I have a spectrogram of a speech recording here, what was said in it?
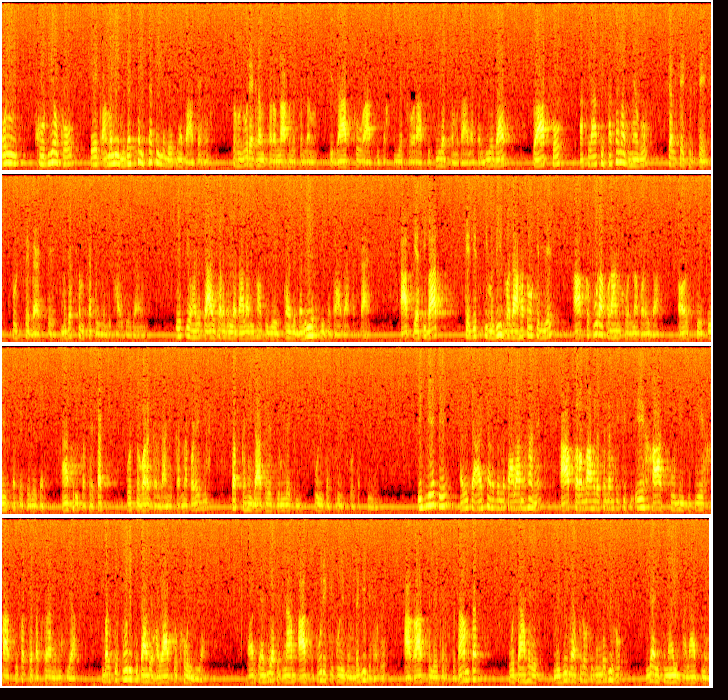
ان خوبیوں کو ایک عملی مجسم شکل میں دیکھنا چاہتے ہیں، تو حضور اکرم صلی اللہ علیہ وسلم کی ذات کو آپ کی شخصیت کو اور آپ کی سیرت کا مطالعہ کر دیا جائے، تو آپ کو اخلاقی حسنہ جو ہیں وہ چلتے پھرتے، اٹھتے بیٹھتے مجسم شکل میں دکھائی دے جائیں گے۔ اس لیے حضرت عائشہ رضی اللہ تعالیٰ یہاں سے یہ قول بلیغ بھی کہا جا سکتا ہے۔ آپ کی ایسی بات کہ جس کی مزید وضاحتوں کے لیے آپ کو پورا قرآن کھولنا پڑے گا اور اس کے ایک صفحے سے لے کر آخری صفحے تک اس میں ورق گردانی کرنا پڑے گی۔ تب کہیں جا کر اس جملے کی پوری تصویر ہو سکتی ہے۔ اس لیے کہ حضرت عائشہ رضی اللہ تعالیٰ عنہ نے آپ صلی اللہ علیہ وسلم کی کسی ایک خاص خوبی، کسی ایک خاص صفت کا تذکرہ نہیں کیا، بلکہ پوری کتاب حیات کو کھول دیا۔ اور کہہ دیا کہ جناب، آپ کی پوری کی پوری زندگی جو ہے وہ آغاز سے لے کر اختتام تک، وہ چاہے نجی محفلوں کی زندگی ہو یا اجتماعی حالات میں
